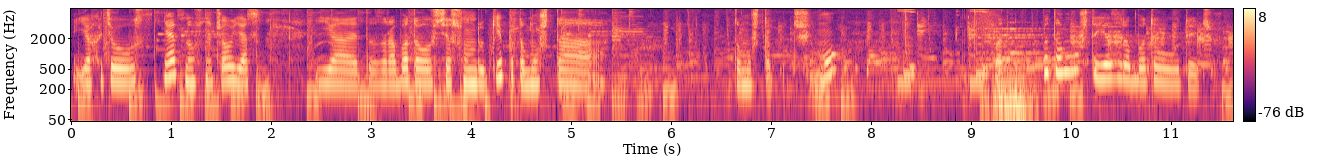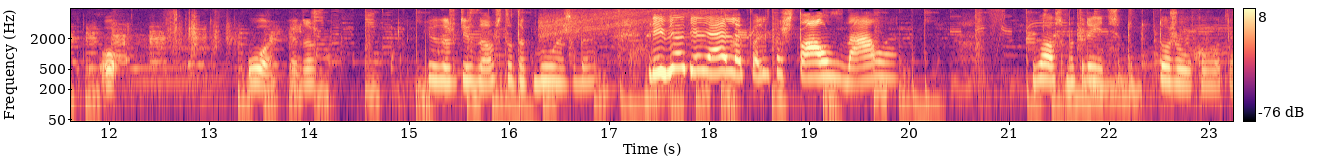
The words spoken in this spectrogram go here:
Я хотела его снять, но сначала я я это зарабатывала все сундуки, потому что потому что почему? Потому что я зарабатывала вот эти. О, о, я даже я даже не знала, что так можно. Привет, я реально только что узнала. Вау, смотрите, тут тоже у кого-то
